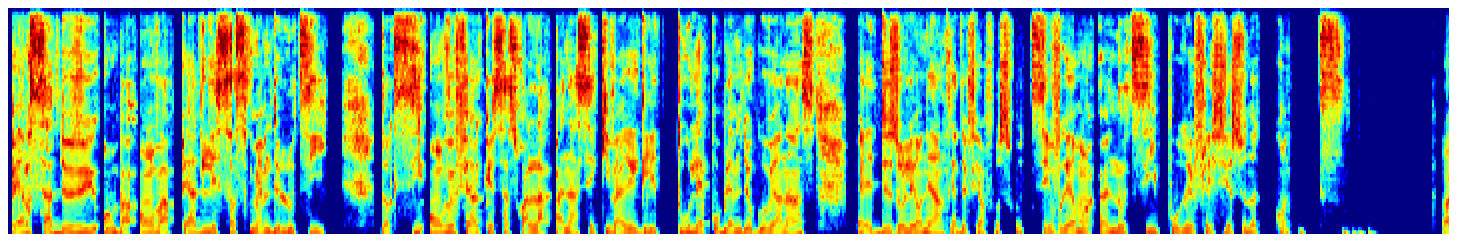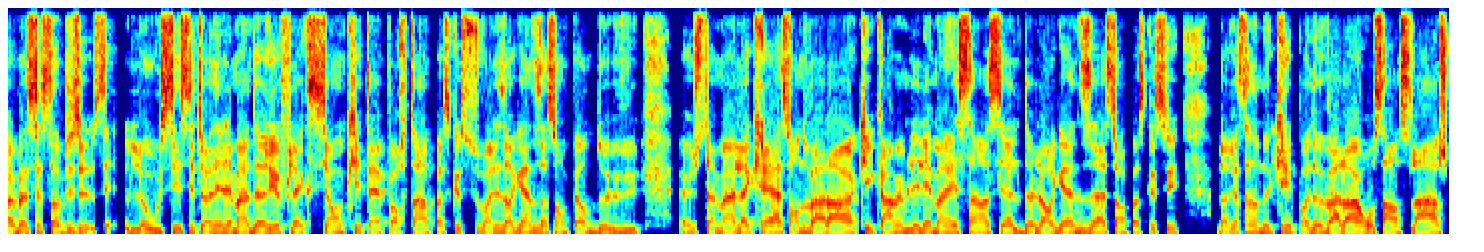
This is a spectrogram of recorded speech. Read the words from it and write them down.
perd ça de vue, on va, on va perdre l'essence même de l'outil. Donc, si on veut faire que ça soit la panacée qui va régler tous les problèmes de gouvernance, eh, désolé, on est en train de faire fausse route. C'est vraiment un outil pour réfléchir sur notre contexte. Oui, ben c'est ça. Là aussi, c'est un élément de réflexion qui est important parce que souvent les organisations perdent de vue euh, justement la création de valeur, qui est quand même l'élément essentiel de l'organisation, parce que si l'organisation ne crée pas de valeur au sens large,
